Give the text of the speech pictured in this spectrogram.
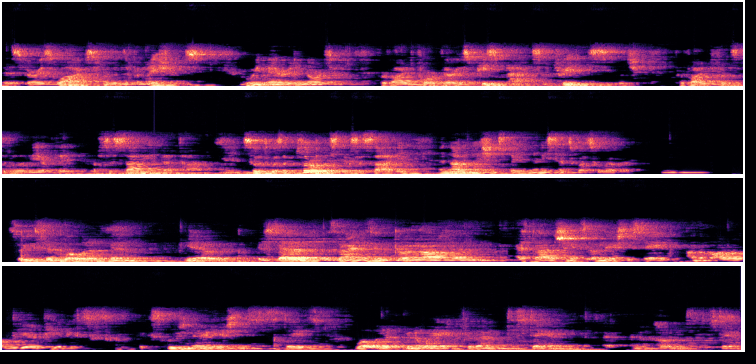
his various wives from the different nations who he married in order to provide for various peace pacts and treaties, which provided for the stability of the of society at that time. Mm. So it was a pluralistic society and not a nation state in any sense whatsoever. Mm. So you said what would have been, you know, instead of Zionism going off and establishing its own nation state on the model of the European ex- exclusionary nation states, what would have been a way for them to stay in and oppose, to stay in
